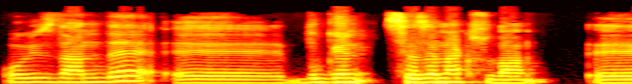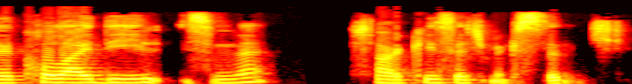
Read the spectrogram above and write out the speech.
O yüzden de e, bugün Sezen Aksu'dan e, Kolay Değil isimli şarkıyı seçmek istedik.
